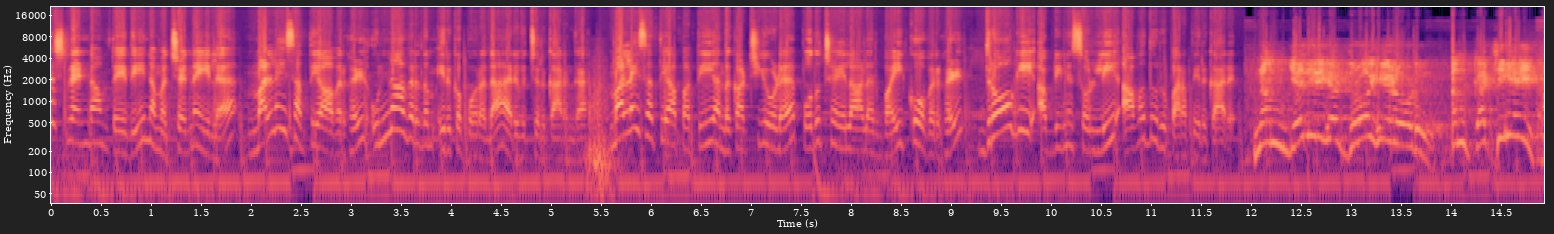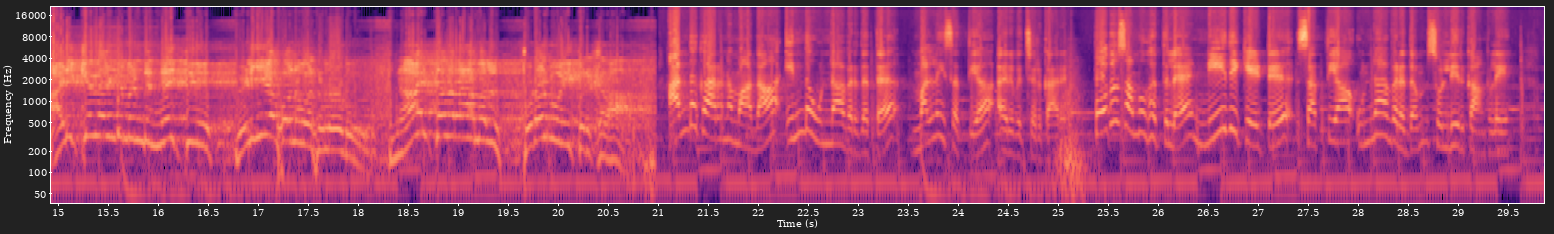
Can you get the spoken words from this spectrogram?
August ரெண்டாம் தேதி நம்ம சென்னையில மல்லை சத்யா அவர்கள் உண்ணாவிரதம் இருக்க போறதா அறிவிச்சிருக்காருங்க. மல்லை சத்யா பத்தி அந்த கட்சியோட பொதுச் செயலாளர் வைகோ அவர்கள் துரோகி அப்படின்னு சொல்லி அவதூறு பரப்பியிருக்காரு. நம் எதிரிகள் துரோகிகளோடு நம் கட்சியை அழிக்க வேண்டும் என்று நினைத்து வெளியே போனவர்களோடு நாள் தவறாமல் தொடர்பு வைத்திருக்கிறார். அந்த காரணமா தான் இந்த உண்ணாவிரதத்தை மல்லை சத்யா அறிவிச்சிருக்காரு. பொது சமூகத்துல நீதி கேட்டு சத்யா உண்ணாவிரதம் சொல்லியிருக்காங்களே.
